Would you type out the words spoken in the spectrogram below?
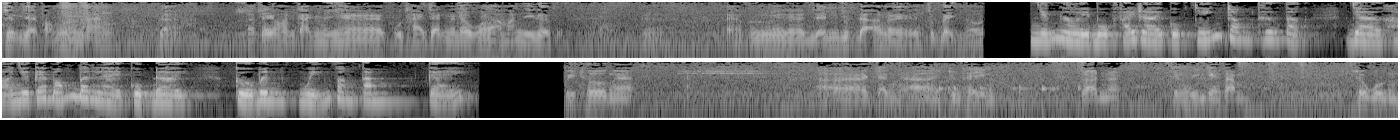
trước giải phóng tháng. Dạ. À, thấy hoàn cảnh mình à, cụt hai chân là đâu có làm ăn gì được. À, cũng đến giúp đỡ rồi chúc định thôi. Những người buộc phải rời cuộc chiến trong thương tật, giờ họ như cái bóng bên lề cuộc đời. Cựu binh Nguyễn Văn Tâm kể. Bị thương á, ở trận ở Trung Thiện, tên á, thì Nguyễn Văn Tâm, số quân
